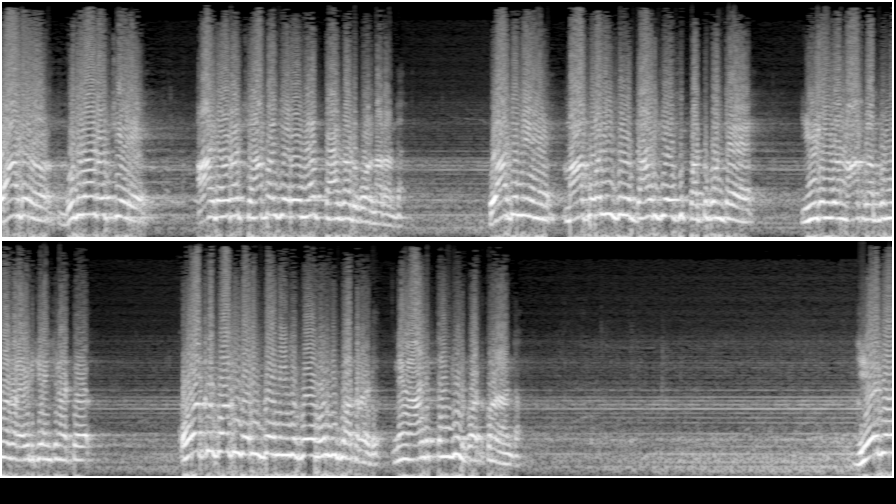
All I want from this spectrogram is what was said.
వాడు గుడివాడు వచ్చి ఆడెవడో చేపల చెరువు మీద పేకాడుకుంటున్నారంట. వాటిని మా పోలీసులు దాడి చేసి పట్టుకుంటే ఈడేదో నా క్లబ్ మీద రైడ్ చేయించినట్టు కోట్లు కోట్లు జరిగిపోయి పోయి ఊగిపోతున్నాడు నేను ఆడిస్తాను వీడు పట్టుకున్నాడంట ఏదో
